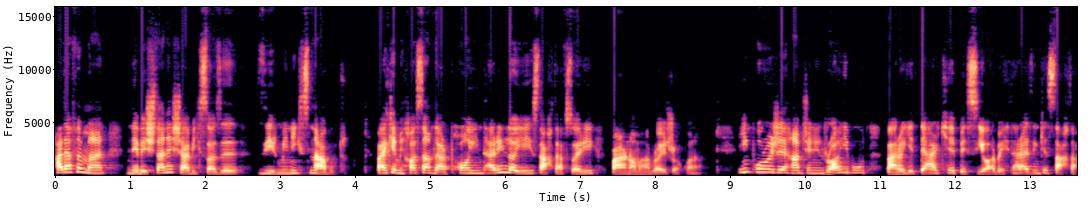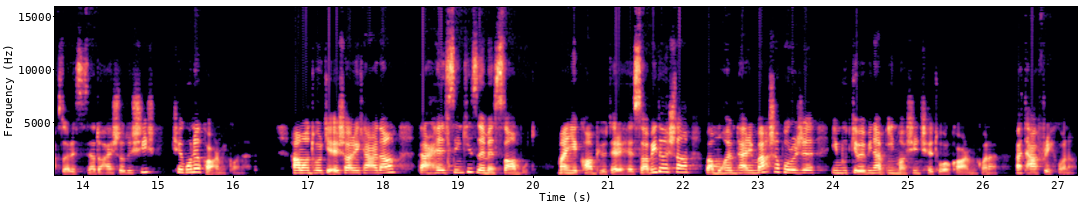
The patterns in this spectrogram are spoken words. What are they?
هدف من نوشتن شبیه ساز زیر Minix نبود بلکه می‌خواستم در پایین ترین لایه سخت افزاری برنامه را اجرا کنم این پروژه همچنین راهی بود برای درک بسیار بهتر از اینکه سخت افزار 386 چگونه کار می کند. همانطور که اشاره کردم در هلسینکی زمستان بود. من یک کامپیوتر حسابی داشتم و مهمترین بخش پروژه این بود که ببینم این ماشین چطور کار می کند و تفریح کنم.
